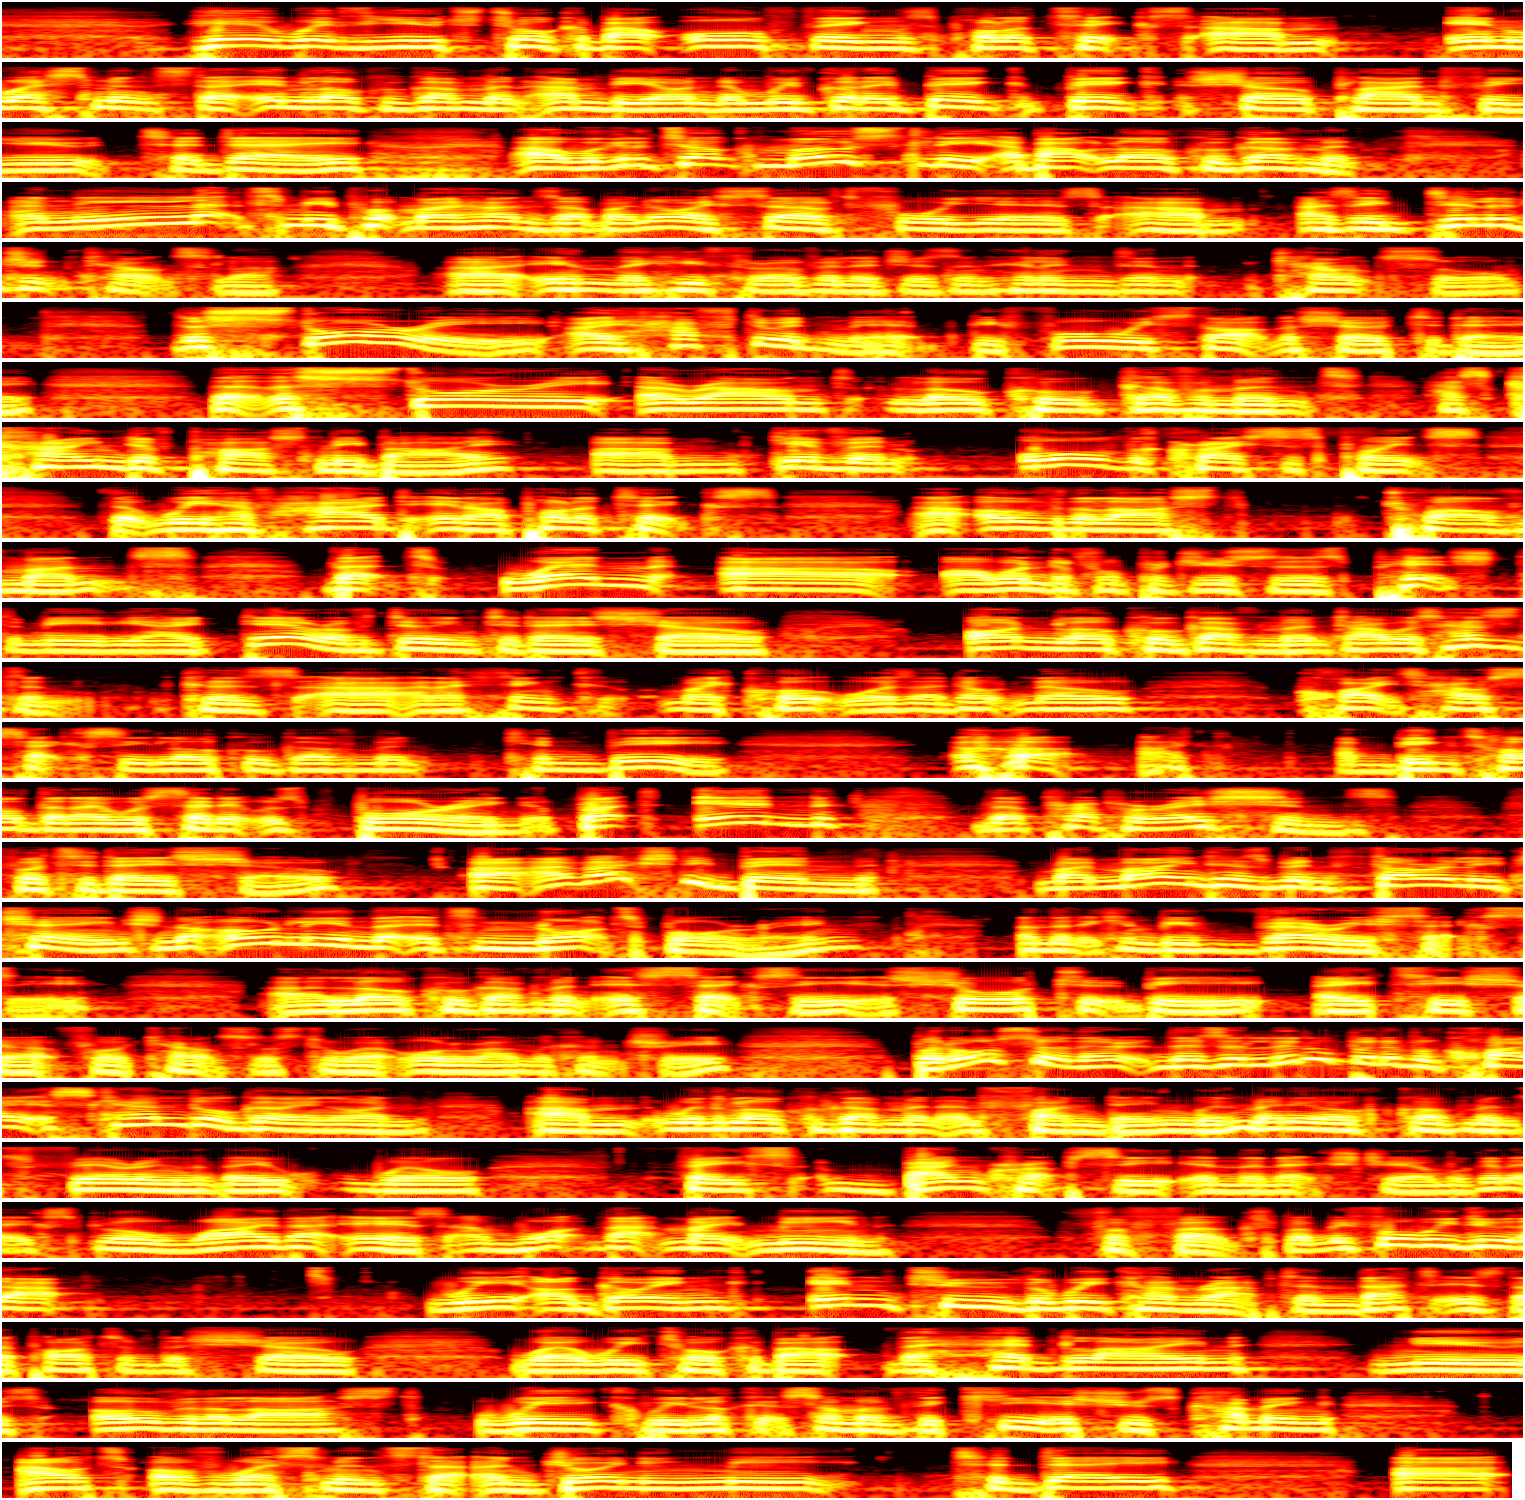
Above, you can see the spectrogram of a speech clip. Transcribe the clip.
here with you to talk about all things politics um, in Westminster, in local government, and beyond. And we've got a big, big show planned for you today. Uh, we're going to talk mostly about local government. And let me put my hands up. I know I served four years um, as a diligent councillor uh, in the Heathrow Villages and Hillingdon Council. The story, I have to admit, before we start the show today, that the story around local government has kind of passed me by, um, given all the crisis points that we have had in our politics uh, over the last 12 months that when uh, our wonderful producers pitched to me the idea of doing today's show on local government, I was hesitant because, uh, and I think my quote was, I don't know quite how sexy local government can be. I, I'm being told that I was said it was boring, but in the preparations for today's show, uh, I've actually been, my mind has been thoroughly changed, not only in that it's not boring and that it can be very sexy. Uh, local government is sexy. It's sure to be a t shirt for councillors to wear all around the country. But also, there, there's a little bit of a quiet scandal going on um, with local government and funding, with many local governments fearing that they will face bankruptcy in the next year. And we're going to explore why that is and what that might mean for folks. But before we do that, we are going into the week unwrapped, and that is the part of the show where we talk about the headline news over the last week. We look at some of the key issues coming out of Westminster, and joining me today, uh,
